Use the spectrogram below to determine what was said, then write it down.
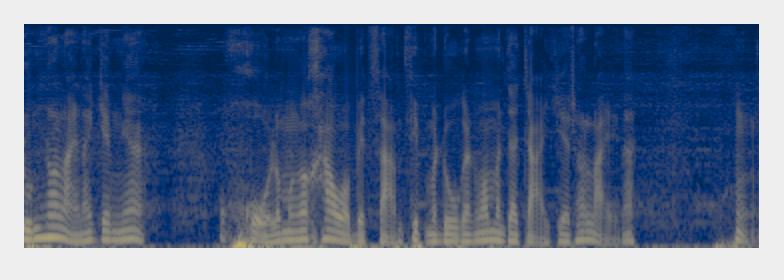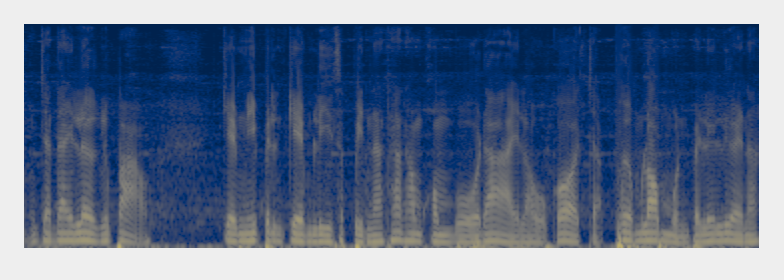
ลุ้นเท่าไหร่นะเกมเนี้ยโอ้โห แล้วมันก็เข้าอะเบ็ดสามสิบมาดูกันว่ามันจะจ่ายเคียร์เท่าไหร่นะจะได้เลิกหรือเปล่า เกมนี้เป็นเกมรีสปินนะ ถ้าทำคอมโบได้เราก็จะเพิ่มรอบหมุนไปเรื่อยๆนะ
